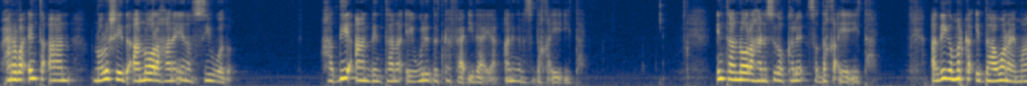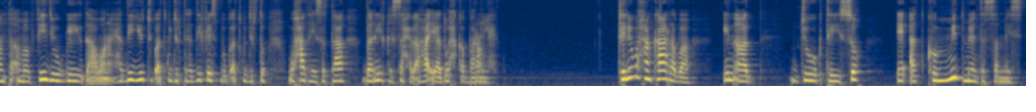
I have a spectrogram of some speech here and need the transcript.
waxaan rabaa inta aan noloshayda aan nool ahana inaan sii wado. Haddii aan dhintana ay weli dad ka anigana sadaqa ayay ii tahay intaan nool ahana sidoo kale sadaqa ayay ii tahay. Adiga marka i daawanay maanta ama videogeyga daawanay haddii youtube aad ku jirto haddii facebook aad ku jirto waxaad haysataa dariiqii saxda ahaa ee aad wax ka baran lahayd keli waxaan kaa rabaa in aad joogtayso ee aad commitmenta samaysid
